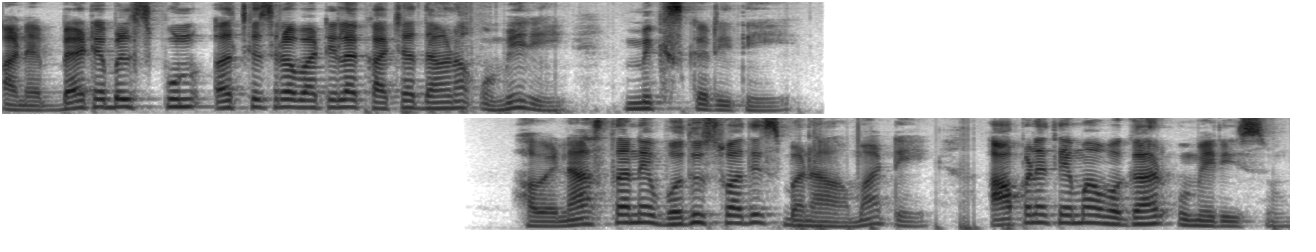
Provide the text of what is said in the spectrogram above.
અને બે ટેબલ સ્પૂન અધકચરા વાટેલા કાચા દાણા ઉમેરી મિક્સ કરી દઈએ. હવે નાસ્તાને વધુ સ્વાદિષ્ટ બનાવવા માટે આપણે તેમાં વઘાર ઉમેરીશું.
